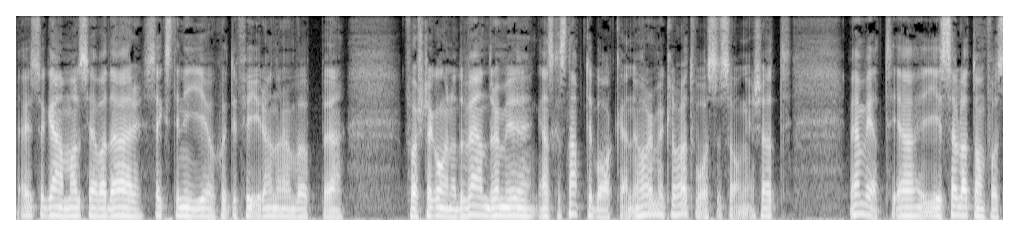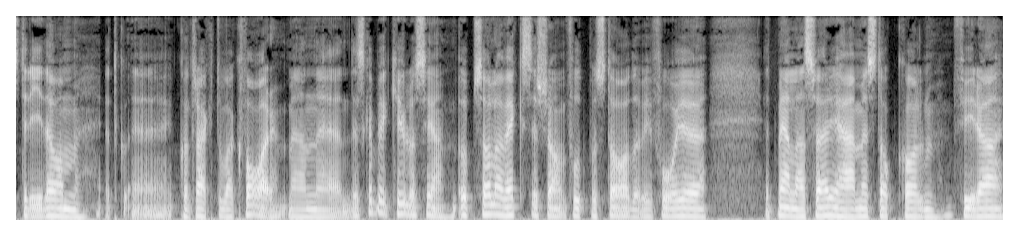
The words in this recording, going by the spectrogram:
jag är så gammal så jag var där 69 och 74 när de var uppe första gången och då vände de ju ganska snabbt tillbaka. Nu har de ju klarat två säsonger så att vem vet, jag gissar väl att de får strida om ett eh, kontrakt och vara kvar. Men eh, det ska bli kul att se. Uppsala växer som fotbollsstad och vi får ju ett mellansverige här med Stockholm, fyra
